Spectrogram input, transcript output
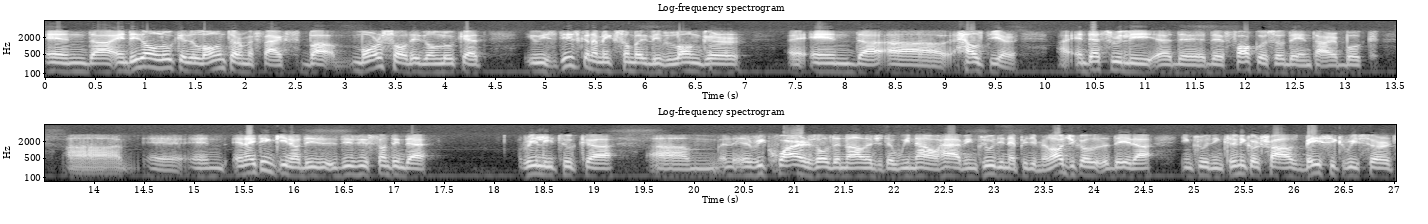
and uh, and they don't look at the long-term effects, but more so they don't look at is this going to make somebody live longer uh, and uh, healthier, and that's really the the focus of the entire book. and and I think you know this this is something that really took um, it requires all the knowledge that we now have, including epidemiological data, including clinical trials, basic research,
